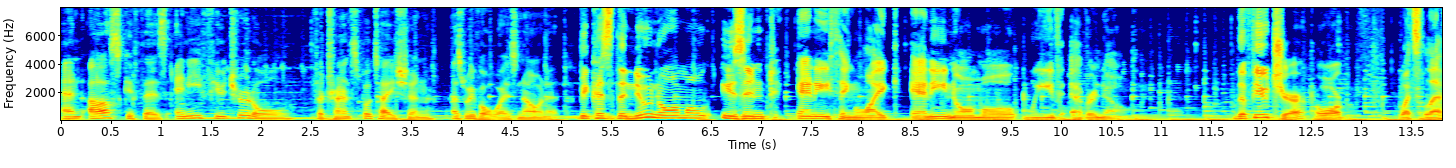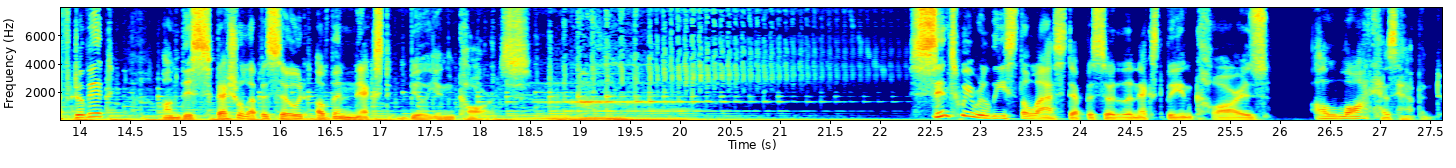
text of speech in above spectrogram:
And ask if there's any future at all for transportation as we've always known it. Because the new normal isn't anything like any normal we've ever known. The future, or what's left of it, on this special episode of The Next Billion Cars. Since we released the last episode of The Next Billion Cars, a lot has happened.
